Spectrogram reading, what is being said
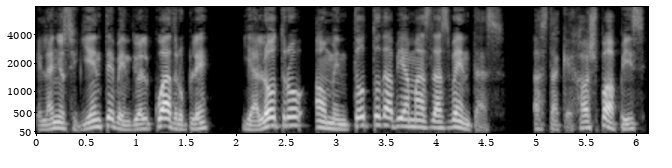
El año siguiente vendió el cuádruple y al otro aumentó todavía más las ventas, hasta que Hush Puppies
